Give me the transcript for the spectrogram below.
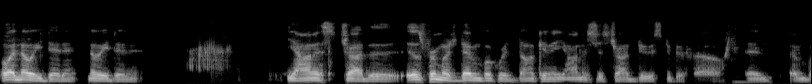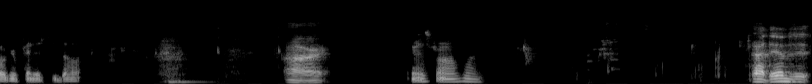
Oh, no, he didn't. No, he didn't. Giannis tried to. It was pretty much Devin Booker was dunking, and Giannis just tried to do a stupid foul, and Devin Booker finished the dunk. All right. Was strong play. At the end of it.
